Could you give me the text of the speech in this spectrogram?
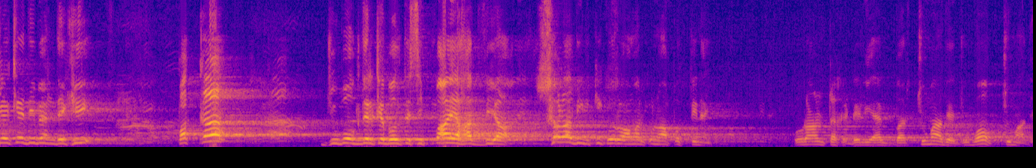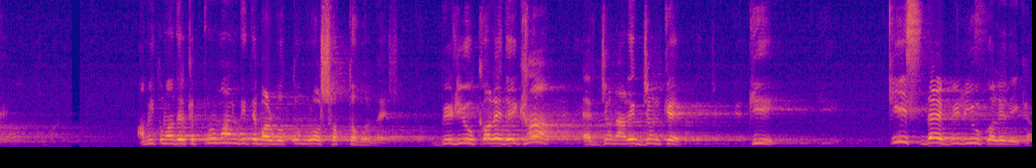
কে কে দিবেন দেখি। পাক্কা? যুবকদেরকে বলতেছি, পায়ে হাত দিয়া, সারাদিন কি করো, আমার কোনো আপত্তি নাই। কোরআনটাকে ডেলি একবার চুমা দে, যুবক, চুমা দে। আমি তোমাদেরকে প্রমাণ দিতে পারব, তোমরাও সত্য বলবে। ভিডিও কলে দেখা, একজন আরেকজনকে কি, কিস দেয়, ভিডিও কলে দেখা।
